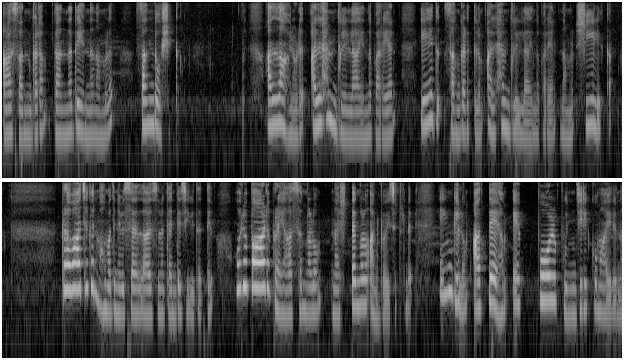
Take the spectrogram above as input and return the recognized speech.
ആ സങ്കടം തന്നത് എന്ന് നമ്മൾ സന്തോഷിക്കുക. അള്ളാഹുവിനോട് അലഹമില്ല എന്ന് പറയാൻ ഏത് സങ്കടത്തിലും അലഹമില്ല എന്ന് പറയാൻ നമ്മൾ ശീലിക്കുക. പ്രവാചകൻ മുഹമ്മദ് നബി സല്ലാസ്ലം തന്റെ ജീവിതത്തിൽ ഒരുപാട് പ്രയാസങ്ങളും നഷ്ടങ്ങളും അനുഭവിച്ചിട്ടുണ്ട്. എങ്കിലും അദ്ദേഹം എപ്പോഴും പുഞ്ചിരിക്കുമായിരുന്നു.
